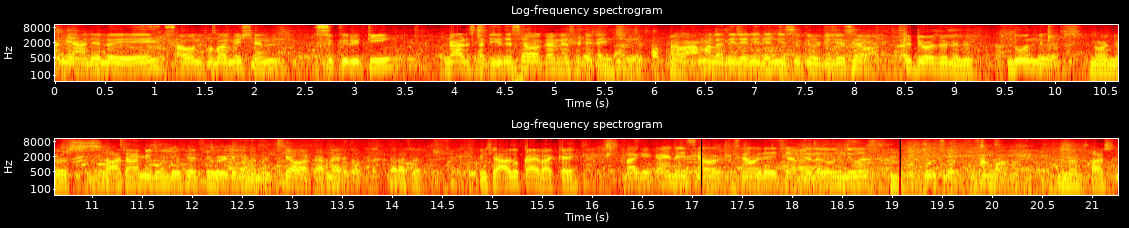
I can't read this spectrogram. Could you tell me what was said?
आम्ही आलेलो आहे सावंतकृपा मिशन सिक्युरिटी गार्डसाठी इथं सेवा करण्यासाठी त्यांची. आम्हाला दिलेली त्यांनी सिक्युरिटीची सेवा. किती दिवस दिलेले? दोन दिवस. दोन दिवस. आता आम्ही दोन दिवस सिक्युरिटी म्हणून सेवा करणार आहे बा. असं. विषय अजून काय बाकी काय बाकी काही नाही सेवा सेवा द्यायची आपल्याला दोन दिवस. पुढचं सांगू आपण. बस असं.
